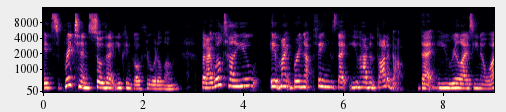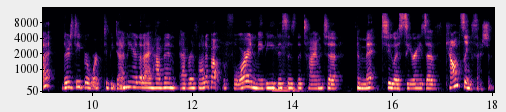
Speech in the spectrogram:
it's written so that you can go through it alone. But I will tell you, it might bring up things that you haven't thought about that you realize, you know what? There's deeper work to be done here that I haven't ever thought about before. And maybe this Mhm. is the time to commit to a series of counseling sessions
